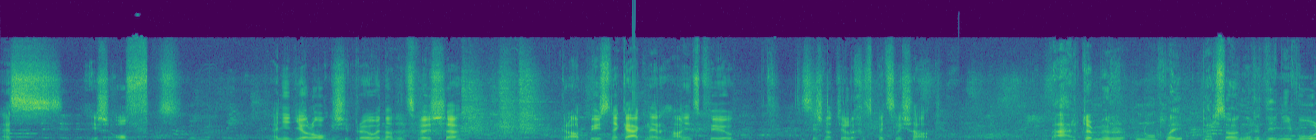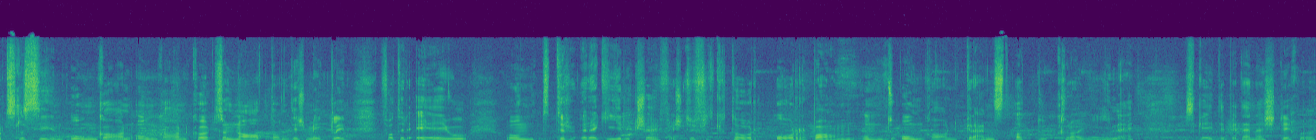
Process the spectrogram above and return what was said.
Es ist oft eine ideologische Brille noch dazwischen. Gerade bei unseren Gegnern habe ich das Gefühl, das ist natürlich ein bisschen schade. Werden wir noch ein bisschen persönlicher? Deine Wurzeln sind in Ungarn. Ungarn gehört zur NATO und ist Mitglied von der EU. Und der Regierungschef ist der Viktor Orban. Und Ungarn grenzt an die Ukraine. Was geht dir bei diesen Stichwörtern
